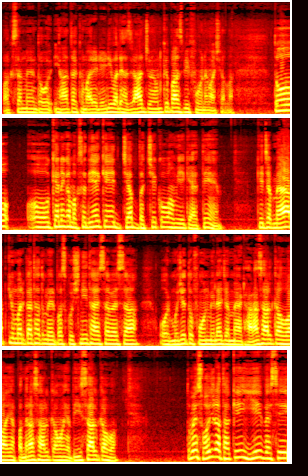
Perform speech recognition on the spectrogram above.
پاکستان میں تو یہاں تک ہمارے ریڈی والے حضرات جو ہیں، ان کے پاس بھی فون ہے ماشاء اللہ تو کہنے کا مقصد یہ ہے کہ جب بچے کو ہم یہ کہتے ہیں کہ جب میں آپ کی عمر کا تھا تو میرے پاس کچھ نہیں تھا ایسا ویسا، اور مجھے تو فون ملا جب میں اٹھارہ سال کا ہوا یا پندرہ سال کا ہوا یا بیس سال کا ہوا، تو میں سوچ رہا تھا کہ یہ ویسے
